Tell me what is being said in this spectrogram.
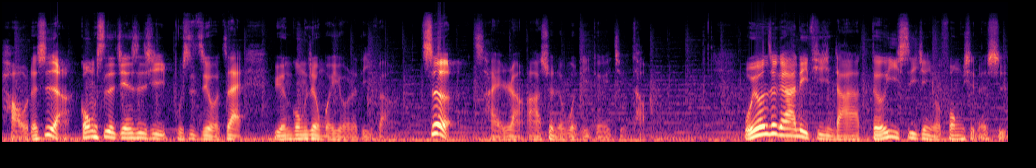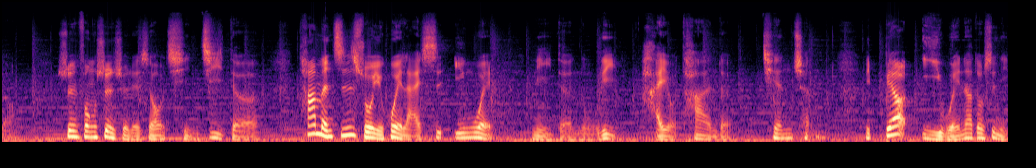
好的是啊，公司的监视器不是只有在员工认为有的地方，这才让阿顺的问题得以解套。我用这个案例提醒大家，得意是一件有风险的事哦。顺风顺水的时候，请记得他们之所以会来，是因为。你的努力，还有他人的虔诚，你不要以为那都是你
